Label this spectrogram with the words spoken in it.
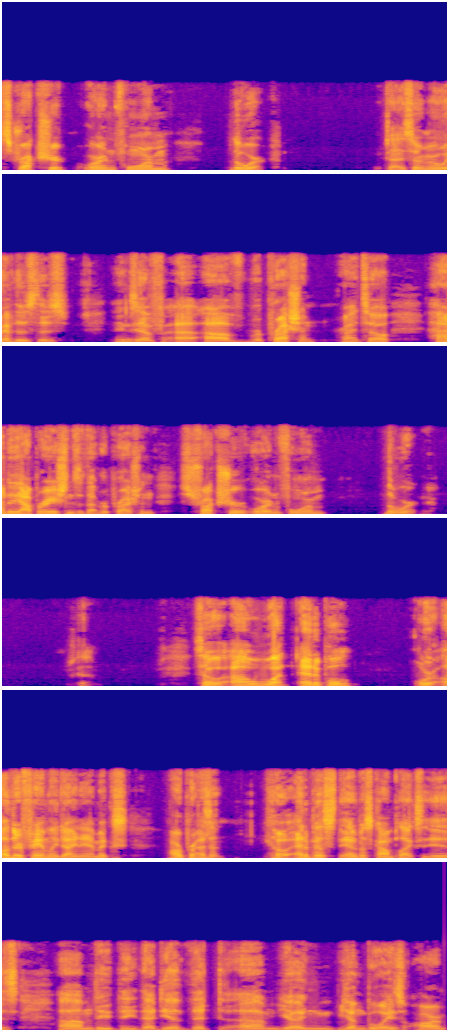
structure or inform the work? So remember we have those, those things of, uh, of repression, right? So how do the operations of that repression structure or inform the work? Okay. So uh, what Oedipal or other family dynamics are present. You know, Oedipus, the Oedipus complex is um, the, the, the idea that um, young young boys are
